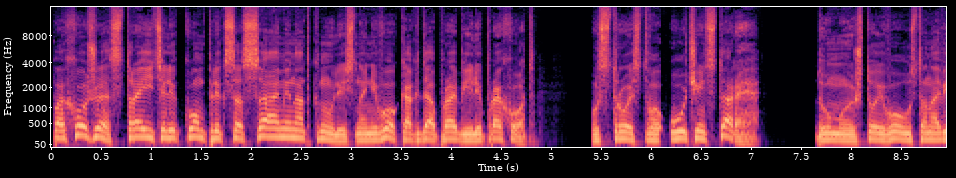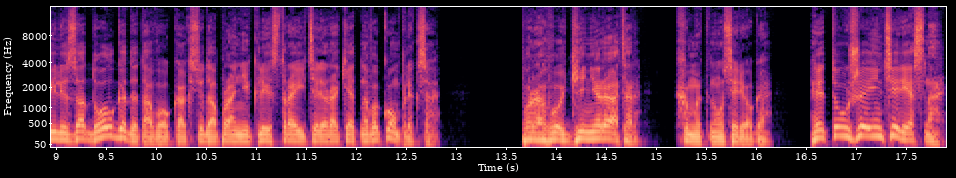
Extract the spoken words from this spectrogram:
Похоже, строители комплекса сами наткнулись на него, когда пробили проход. Устройство очень старое. Думаю, что его установили задолго до того, как сюда проникли строители ракетного комплекса». «Паровой генератор!» — хмыкнул Серега. «Это уже интересно!»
